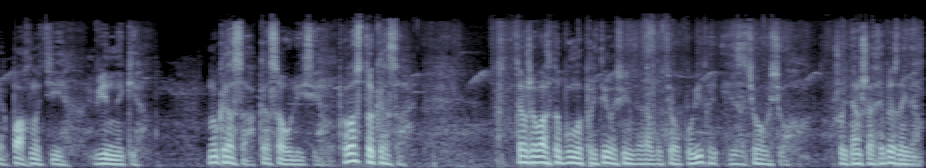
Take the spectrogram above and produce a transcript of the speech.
як пахнуть ті вінники. Ну, краса, краса у лісі. Просто краса. Це вже варто було прийти лише заради цього повітря і за цього всього. Що йдемо ще гриби знайдемо.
